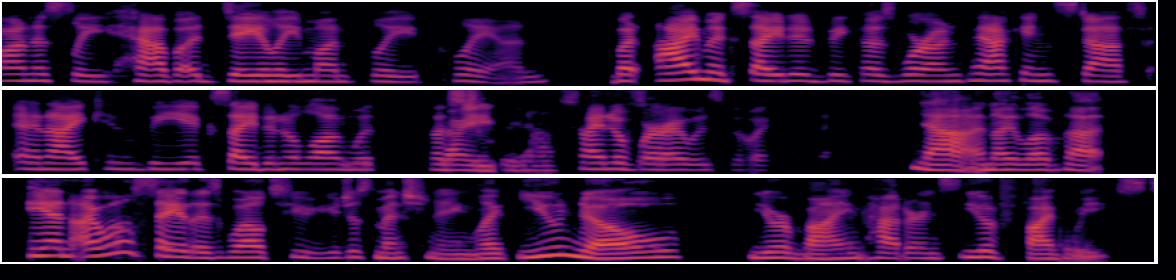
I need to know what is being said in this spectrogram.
honestly have a daily, mm-hmm. monthly plan but I'm excited because we're unpacking stuff and I can be excited along with right. That's kind of where I was going. Yeah. And I love that. And I will say as well, too, you just mentioning like, you know, your buying patterns, you have five weeks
